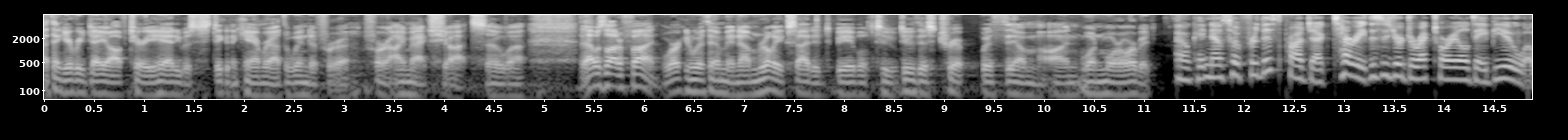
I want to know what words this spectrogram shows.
I think every day off Terry had, he was sticking a camera out the window for a for an IMAX shot. So uh, that was a lot of fun working with him, and I'm really excited to be able to do this trip with them on one more orbit. Okay, now so for this project, Terry, this is your directorial debut.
